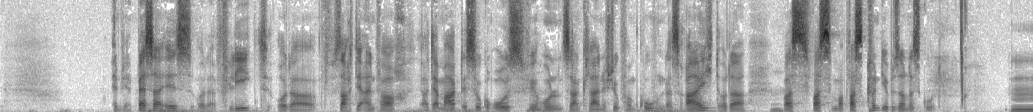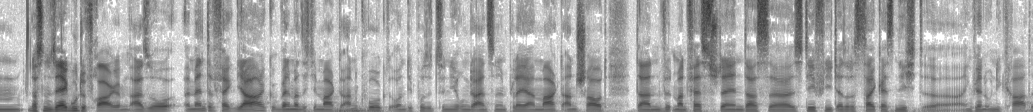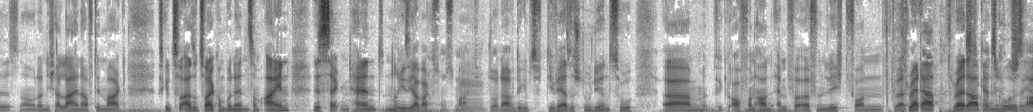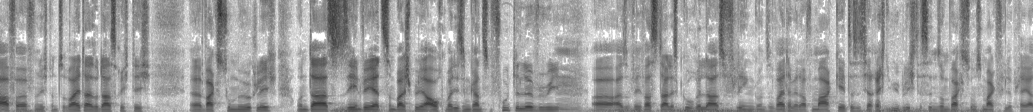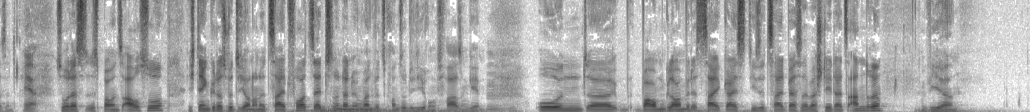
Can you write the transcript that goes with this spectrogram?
entweder besser ist oder fliegt oder sagt ihr einfach, ja, der Markt ist so groß, wir holen uns da ein kleines Stück vom Kuchen, das reicht oder was, was, was könnt ihr besonders gut? Mm, das ist eine sehr gute Frage. Also im Endeffekt ja, wenn man sich den Markt anguckt und die Positionierung der einzelnen Player im Markt anschaut, dann wird man feststellen, dass äh, es definitiv, also das Zeitgeist nicht äh, irgendwie ein Unikat ist ne, oder nicht alleine auf dem Markt. Es gibt also zwei Komponenten. Zum einen ist Secondhand ein riesiger Wachstumsmarkt. Mhm. So, da gibt es diverse Studien zu, ähm, auch von H&M veröffentlicht, von Thread, ThreadUp, ThreadUp in den große, USA ja. veröffentlicht und so weiter. Also da ist richtig äh, Wachstum möglich. Und das sehen wir jetzt zum Beispiel ja auch bei diesem ganzen Food Delivery, mhm. äh, also was da alles Gorillas, Flink und so weiter, wer da auf den Markt geht, das ist ja recht üblich, dass in so einem Wachstumsmarkt viele Player sind. Ja. So, das ist bei uns auch so. Ich denke, das wird sich auch noch eine Zeit fortsetzen und dann irgendwann wird es Konsolidierungsphasen geben. Mhm. Und äh, warum glauben wir, dass Zeitgeist diese Zeit besser übersteht als andere? Wir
